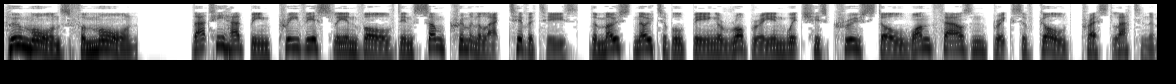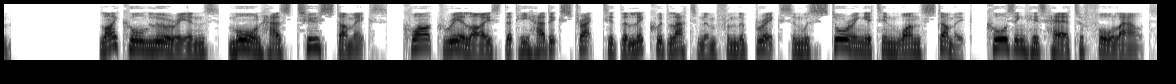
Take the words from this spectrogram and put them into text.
Who Mourns for Morn? That he had been previously involved in some criminal activities, the most notable being a robbery in which his crew stole 1,000 bricks of gold-pressed latinum. Like all Lurians, Morn has two stomachs. Quark realized that he had extracted the liquid latinum from the bricks and was storing it in one stomach, causing his hair to fall out.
